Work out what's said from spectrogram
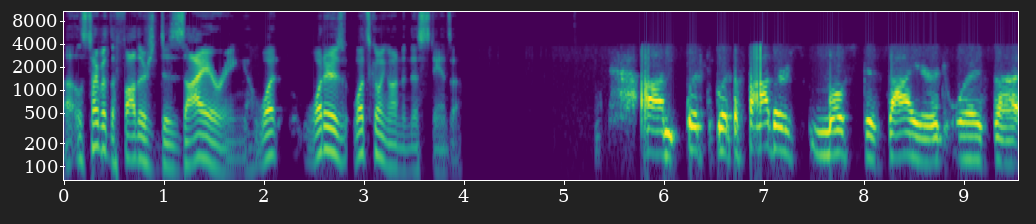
Uh, let's talk about the fathers desiring. What what is what's going on in this stanza? Um, what, the fathers most desired was uh,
